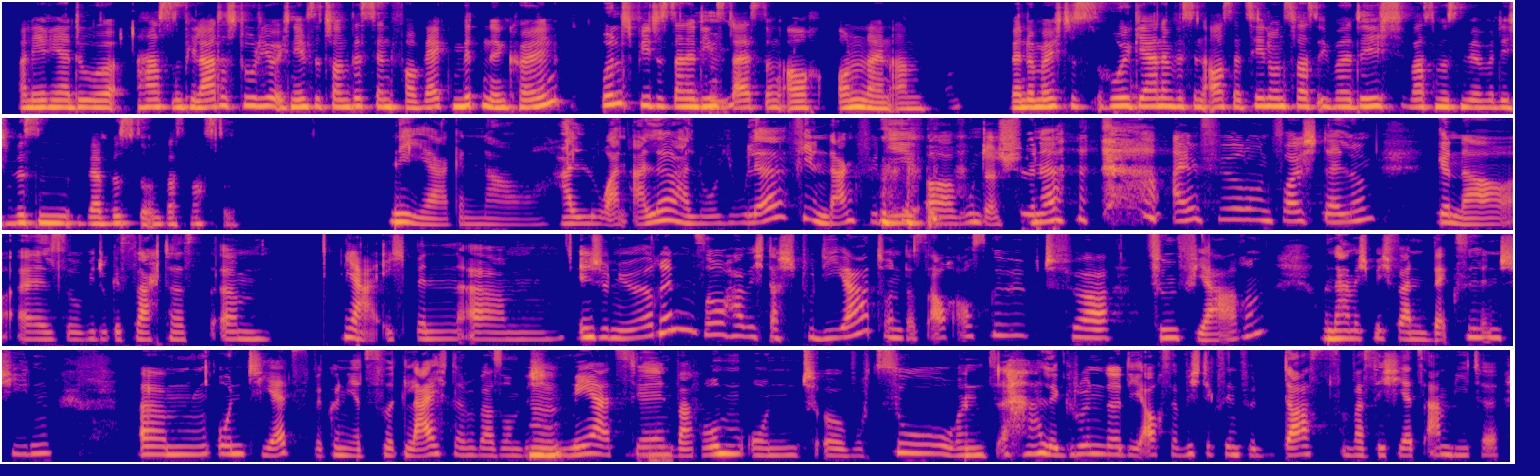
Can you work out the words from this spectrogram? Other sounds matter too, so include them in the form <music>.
Valeria, du hast ein Pilates-Studio, ich nehme es jetzt schon ein bisschen vorweg, mitten in Köln und bietest deine mhm. Dienstleistung auch online an. Wenn du möchtest, hol gerne ein bisschen aus, erzähl uns was über dich, was müssen wir über dich wissen, wer bist du und was machst du? Ja, genau. Hallo an alle. Hallo Jule. Vielen Dank für die äh, <laughs> wunderschöne <laughs> Einführung und Vorstellung. Genau, also wie du gesagt hast, ähm, ja, ich bin ähm, Ingenieurin, so habe ich das studiert und das auch ausgeübt für fünf Jahre. Und da habe ich mich für einen Wechsel entschieden ähm, und jetzt, wir können jetzt gleich darüber so ein bisschen mhm. mehr erzählen, warum und äh, wozu und <laughs> alle Gründe, die auch sehr wichtig sind für das, was ich jetzt anbiete.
